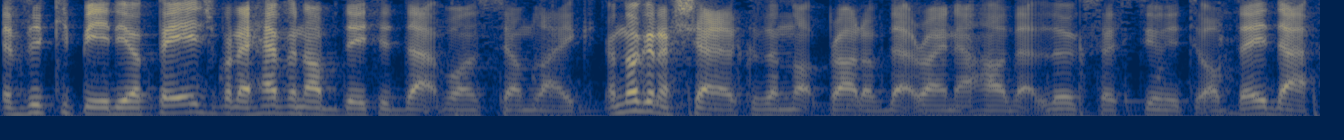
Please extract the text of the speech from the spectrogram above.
a Wikipedia page, but I haven't updated that one, so I'm like, I'm not gonna share it because I'm not proud of that right now, how that looks. I still need to update that.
